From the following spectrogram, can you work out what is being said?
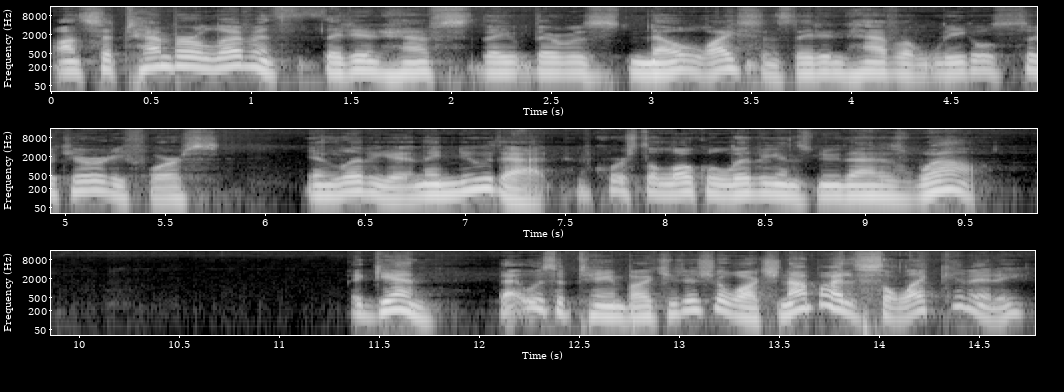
on September 11th, they didn't have they, there was no license. They didn't have a legal security force in Libya, and they knew that. Of course, the local Libyans knew that as well. Again, that was obtained by Judicial Watch, not by the Select Committee,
